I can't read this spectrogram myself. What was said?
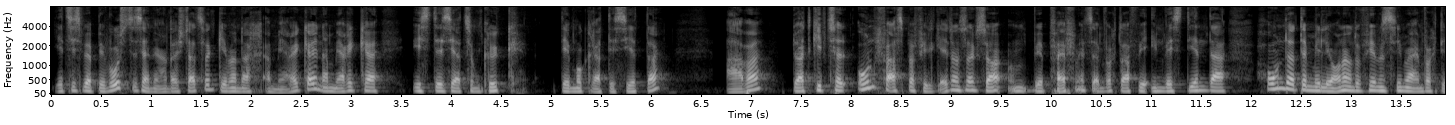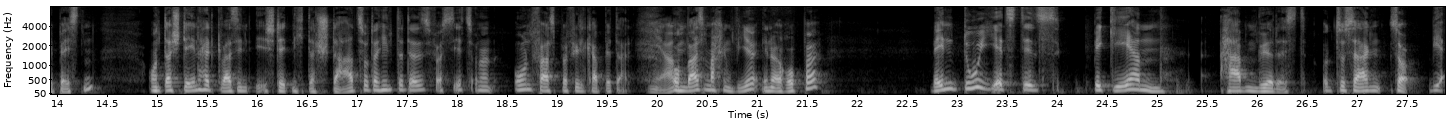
jetzt ist mir bewusst, das ist eine andere Staatsform. Gehen wir nach Amerika. In Amerika ist es ja zum Glück demokratisierter, aber dort gibt es halt unfassbar viel Geld und sagen so, und wir pfeifen jetzt einfach drauf, wir investieren da hunderte Millionen und Fall sind wir einfach die Besten. Und da stehen halt quasi, steht nicht der Staat so dahinter, der das forciert, sondern unfassbar viel Kapital. Ja. Und was machen wir in Europa? Wenn du jetzt das Begehren haben würdest und zu sagen, so, wir,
